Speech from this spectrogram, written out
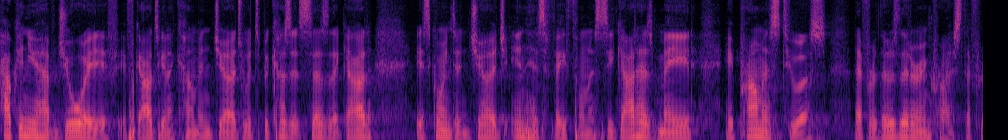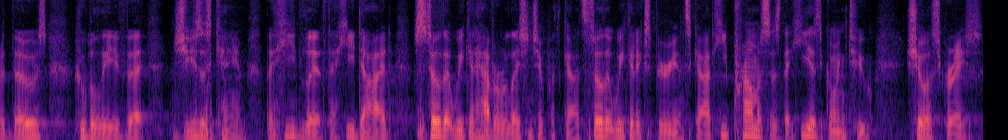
How can you have joy if, if God's going to come and judge? Well, it's because it says that God is going to judge in his faithfulness. See, God has made a promise to us that for those that are in Christ, that for those who believe that Jesus came, that he lived, that he died, so that we could have a relationship with God, so that we could experience God, he promises that he is going to show us grace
